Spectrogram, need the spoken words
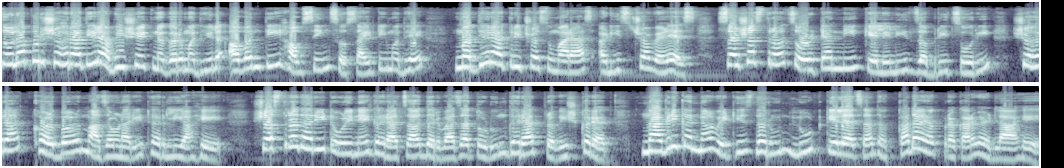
सोलापूर शहरातील अभिषेक नगरमधील अवंती हाऊसिंग सोसायटीमध्ये मध्यरात्रीच्या सुमारास अडीचच्या वेळेस सशस्त्र चोरट्यांनी केलेली जबरी चोरी शहरात खळबळ माजवणारी ठरली आहे. शस्त्रधारी टोळीने घराचा दरवाजा तोडून घरात प्रवेश करत नागरिकांना वेठीस धरून लूट केल्याचा धक्कादायक प्रकार घडला आहे.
